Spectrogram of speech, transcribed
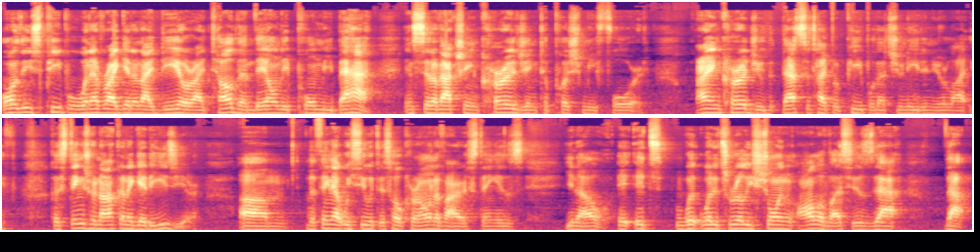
All these people, whenever I get an idea or I tell them, they only pull me back instead of actually encouraging to push me forward. I encourage you that that's the type of people that you need in your life because things are not going to get easier. Um, the thing that we see with this whole coronavirus thing is, you know, it, it's what, what it's really showing all of us is that that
